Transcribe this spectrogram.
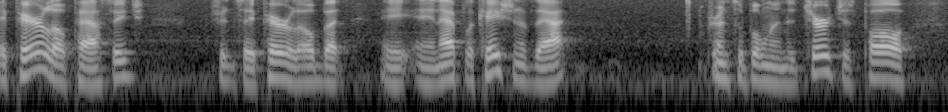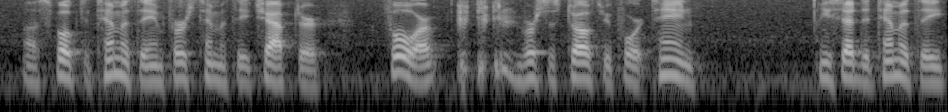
a parallel passage shouldn't say parallel, but a, an application of that principle in the church as Paul uh, spoke to Timothy in 1 Timothy chapter 4, verses 12 through 14. He said to Timothy,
